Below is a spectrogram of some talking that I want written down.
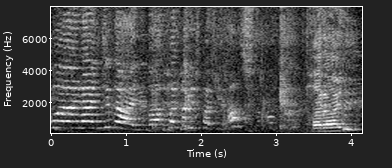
bu öğrenci galiba. Fakir fakir. Al şunu. Parayı.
